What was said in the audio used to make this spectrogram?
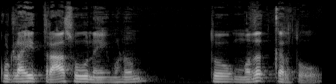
कुठलाही त्रास होऊ नये म्हणून तो मदत करतो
